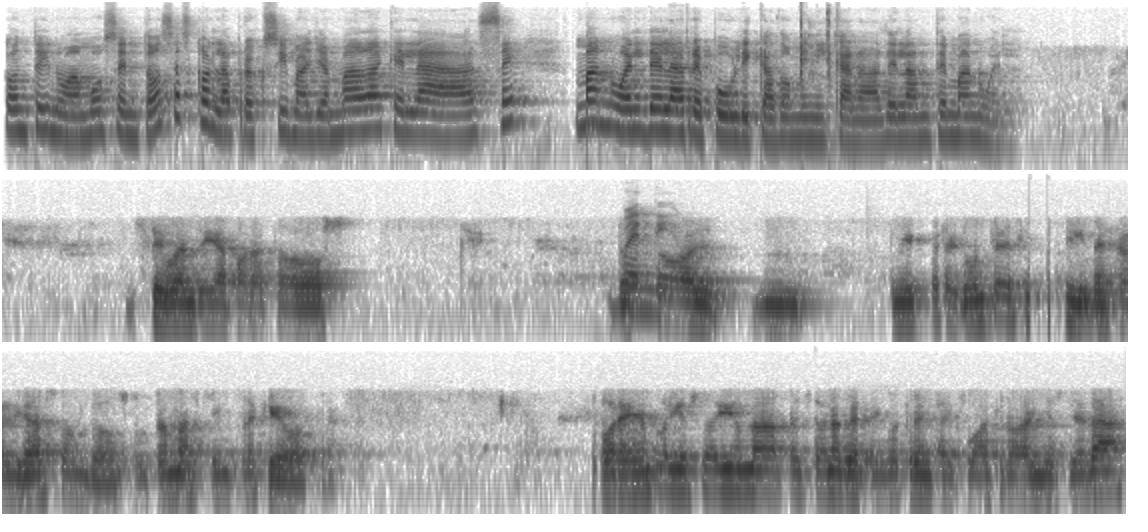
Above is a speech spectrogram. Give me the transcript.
Continuamos entonces con la próxima llamada que la hace Manuel de la República Dominicana. Adelante, Manuel. Sí, buen día para todos. Doctor, mm, mi pregunta es si en realidad son dos, una más simple que otra. Por ejemplo, yo soy una persona que tengo 34 años de edad.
